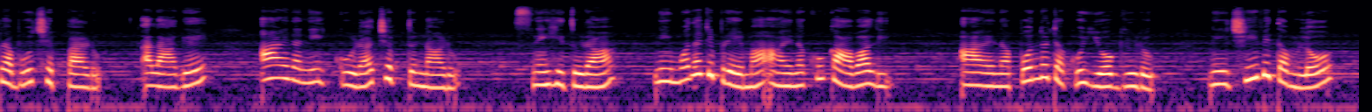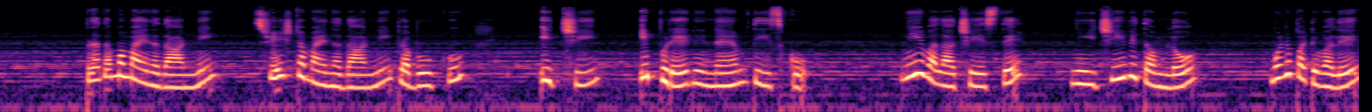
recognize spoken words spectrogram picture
ప్రభు చెప్పాడు. అలాగే ఆయన నీకు కూడా చెప్తున్నాడు. స్నేహితుడా నీ మొదటి ప్రేమ ఆయనకు కావాలి. ఆయన పొందుటకు యోగ్యుడు. నీ జీవితంలో ప్రథమమైన దాన్ని శ్రేష్టమైన దాన్ని ప్రభువుకు ఇచ్చి ఇప్పుడే నిర్ణయం తీసుకో. నీవలా చేస్తే నీ జీవితంలో మునుపటి వలె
